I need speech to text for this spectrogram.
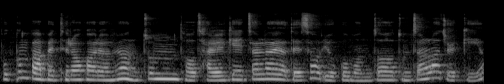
볶음밥에 들어가려면 좀 더 잘게 잘라야 돼서 요거 먼저 좀 잘라줄게요.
